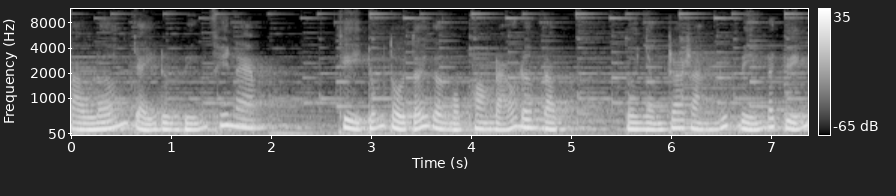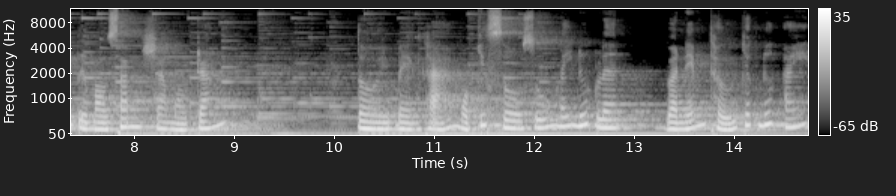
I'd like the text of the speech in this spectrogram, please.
tàu lớn chạy đường biển phía nam. Khi chúng tôi tới gần một hòn đảo đơn độc, tôi nhận ra rằng nước biển đã chuyển từ màu xanh sang màu trắng. Tôi bèn thả một chiếc xô xuống lấy nước lên và ném thử chất nước ấy.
